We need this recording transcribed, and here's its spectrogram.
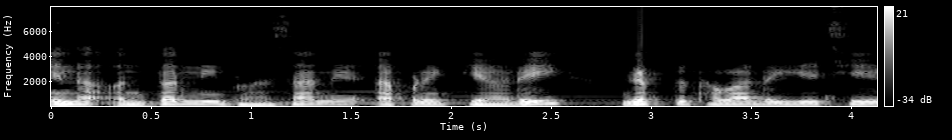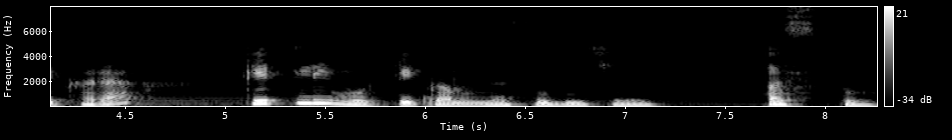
એના અંતરની ભાષાને આપણે ક્યારેય વ્યક્ત થવા દઈએ છીએ ખરા? કેટલી મોટી કમનસીબી છે. અસ્તુ.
